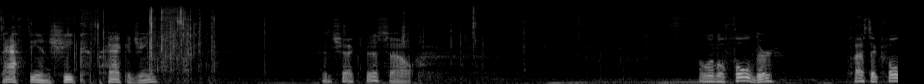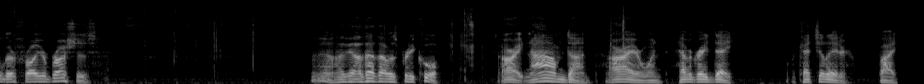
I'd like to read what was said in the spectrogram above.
Thathian chic packaging. And check this out. A little folder, plastic folder for all your brushes. Yeah, I thought that was pretty cool. All right, now I'm done. All right, everyone. Have a great day. I'll catch you later. Bye.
